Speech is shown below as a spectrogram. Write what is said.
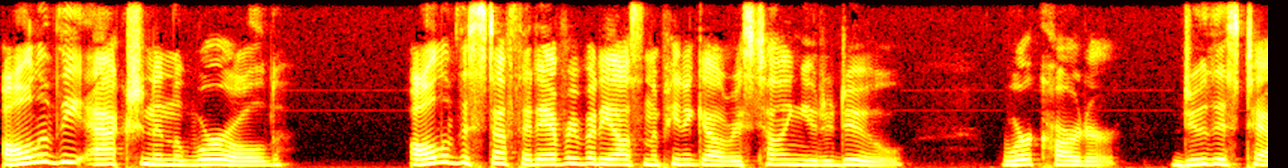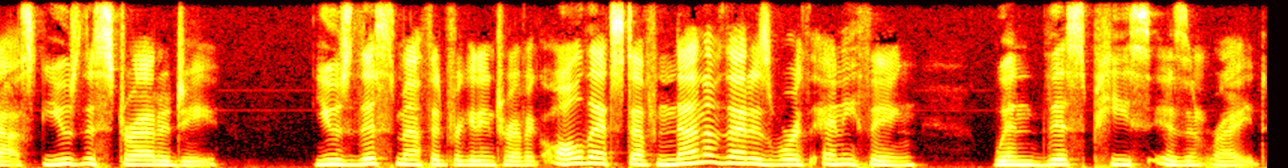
All of the action in the world, all of the stuff that everybody else in the peanut gallery is telling you to do, work harder, do this task, use this strategy, use this method for getting traffic, all that stuff, none of that is worth anything when this piece isn't right.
